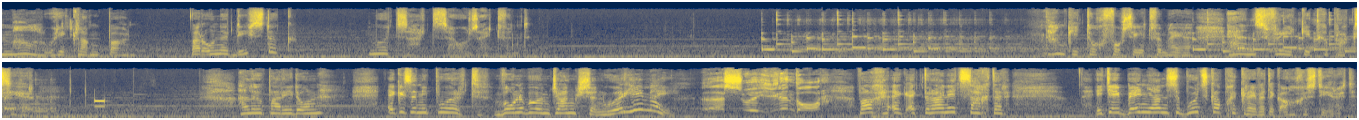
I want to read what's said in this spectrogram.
Mal oor die klankbaan. Waaronder die stuk Mozart sou ons uitvind. Dankie tog Fossie het vir my 'n hands-free kit geprakseer. Hallo Paridon. Ek is in die poort, Wonneboom Junction. Hoor jy my? Uh, so hier en daar. Wag, ek ek draai net sagter. Het jy Benjan se boodskap gekry wat ek aangestuur het?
